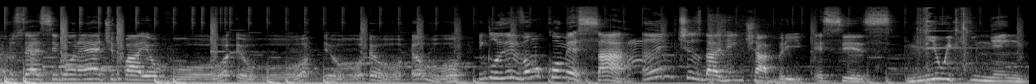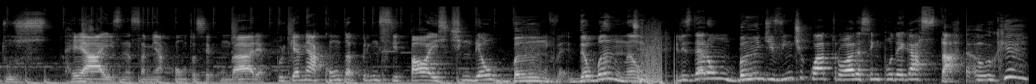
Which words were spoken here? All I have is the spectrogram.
Vai pro CSGO.net, pai. Eu vou, eu vou, eu vou, eu vou, eu vou. Inclusive, vamos começar antes da gente abrir esses 1.500 reais nessa minha conta secundária, porque a minha conta principal, a Steam, deu ban, velho. Deu ban não. Eles deram um ban de 24 horas sem poder gastar. O quê?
